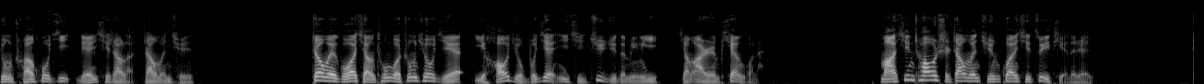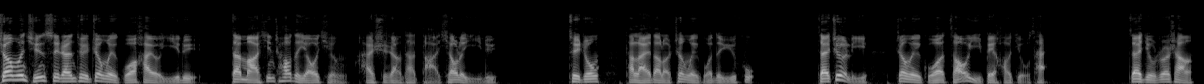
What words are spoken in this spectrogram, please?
用传呼机联系上了张文群。郑卫国想通过中秋节以好久不见一起聚聚的名义将二人骗过来。马新超是张文群关系最铁的人，张文群虽然对郑卫国还有疑虑，但马新超的邀请还是让他打消了疑虑。最终，他来到了郑卫国的鱼库。在这里，郑卫国早已备好酒菜，在酒桌上，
